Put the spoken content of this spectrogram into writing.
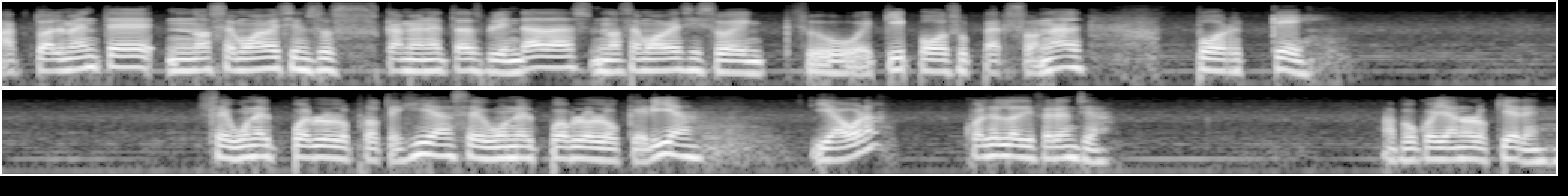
Actualmente no se mueve sin sus camionetas blindadas, no se mueve sin su, su equipo o su personal. ¿Por qué? Según el pueblo lo protegía, según el pueblo lo quería. ¿Y ahora? ¿Cuál es la diferencia? ¿A poco ya no lo quieren?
